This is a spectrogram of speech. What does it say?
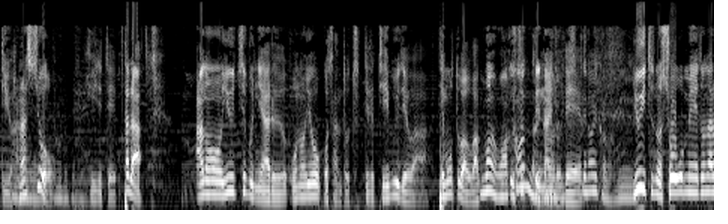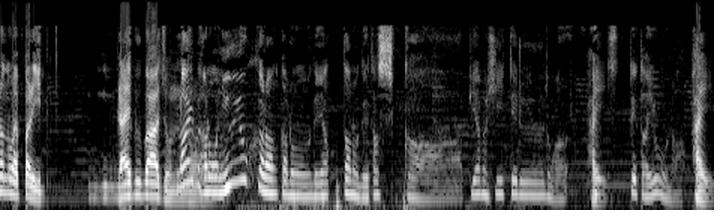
ていう話を聞いてて、ただ、あの、YouTube にある小野洋子さんと映ってる PV では、手元はわ、まあ、わかんない。映ってないのでて、ないからね。唯一の証明となるのはやっぱり、ライブバージョンの。ライブ、あの、ニューヨークかなんかのでやったので、確か、ピアノ弾いてるのがはい映ってたようなはい。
